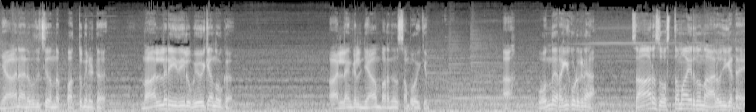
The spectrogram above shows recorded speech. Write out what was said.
ഞാൻ അനുവദിച്ചു തന്ന പത്ത് മിനിറ്റ് നല്ല രീതിയിൽ ഉപയോഗിക്കാൻ നോക്ക്. അല്ലെങ്കിൽ ഞാൻ പറഞ്ഞത് സംഭവിക്കും. ആ ഒന്ന് ഇറങ്ങിക്കൊടുക്കടാ. സാറ് സ്വസ്ഥമായിരുന്നൊന്ന് ആലോചിക്കട്ടെ.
